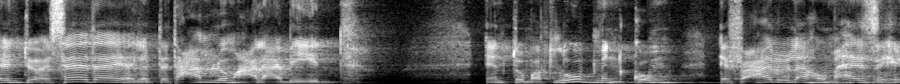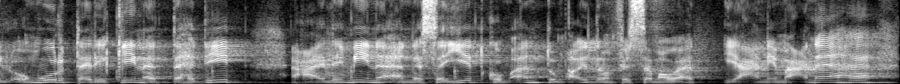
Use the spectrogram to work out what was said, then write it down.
أنتوا يا سادة يا اللي بتتعاملوا مع العبيد أنتوا مطلوب منكم افعلوا لهم هذه الأمور تاركين التهديد عالمين أن سيدكم أنتم أيضا في السماوات. يعني معناها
